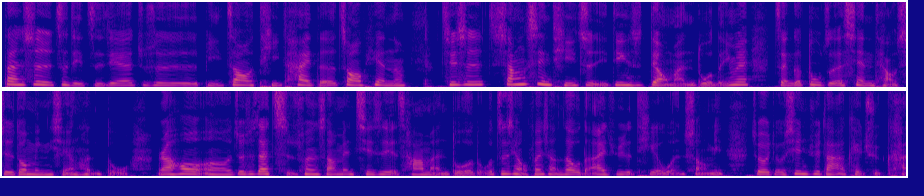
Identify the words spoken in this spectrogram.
但是自己直接就是比照体态的照片呢，其实相信体脂一定是掉蛮多的，因为整个肚子的线条其实都明显很多。然后呃，就是在尺寸上面其实也差蛮多的。我之前有分享在我的 IG 的贴文上面，就有兴趣大家可以去看。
